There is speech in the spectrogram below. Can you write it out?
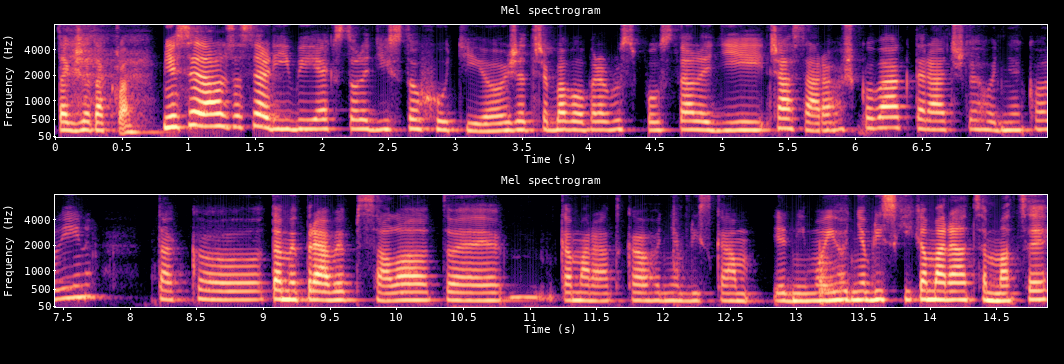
takže takhle. Mně se ale zase líbí, jak to lidí z toho chutí, jo? že třeba opravdu spousta lidí, třeba Sára Hošková, která čte hodně kolín, tak uh, ta mi právě psala, to je kamarádka hodně blízká, jedný mojí hodně blízký kamarádce Maci,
